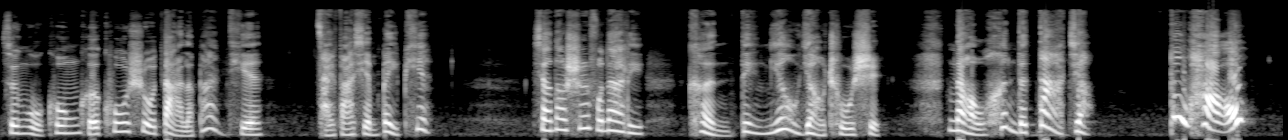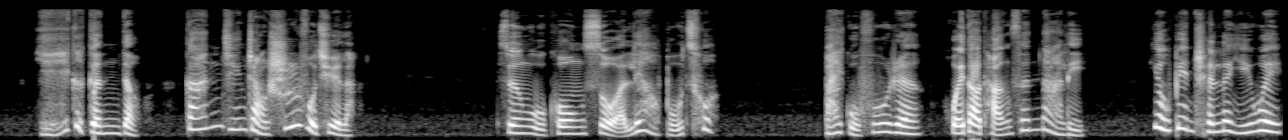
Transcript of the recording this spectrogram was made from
孙悟空和枯树打了半天。才发现被骗，想到师傅那里肯定又要出事，恼恨的大叫：“不好！”一个跟斗，赶紧找师傅去了。孙悟空所料不错，白骨夫人回到唐僧那里，又变成了一位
